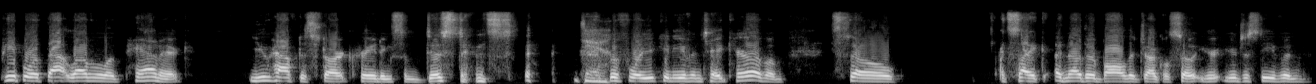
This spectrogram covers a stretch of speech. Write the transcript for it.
people at that level of panic, you have to start creating some distance yeah. before you can even take care of them. So it's like another ball to juggle. So you're you're just even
